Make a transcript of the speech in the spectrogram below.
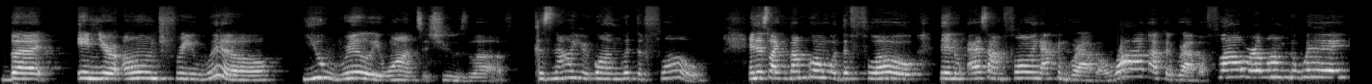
But in your own free will, you really want to choose love because now you're going with the flow. And it's like if I'm going with the flow, then as I'm flowing, I can grab a rock, I could grab a flower along the way.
